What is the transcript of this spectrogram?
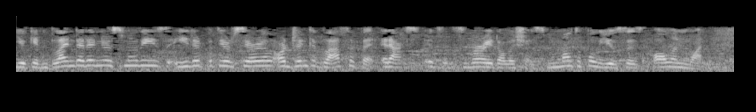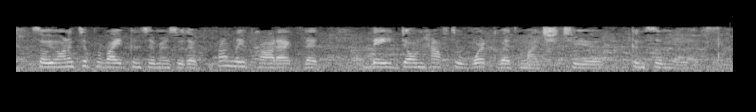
You can blend it in your smoothies, eat it with your cereal, or drink a glass of it. It acts, it's, it's very delicious. Multiple uses, all in one. So we wanted to provide consumers with a friendly product that they don't have to work with much to consume millets.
